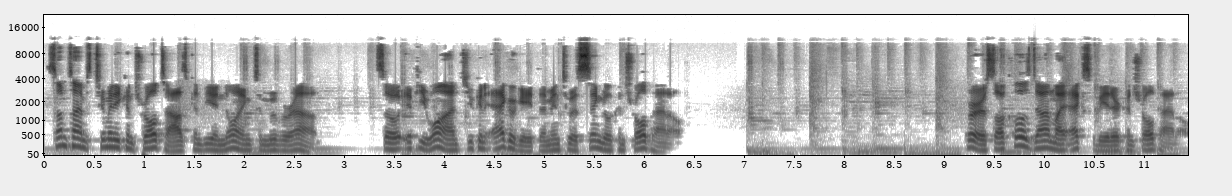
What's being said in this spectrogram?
Sometimes too many control tiles can be annoying to move around. So if you want, you can aggregate them into a single control panel. First, I'll close down my excavator control panel.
